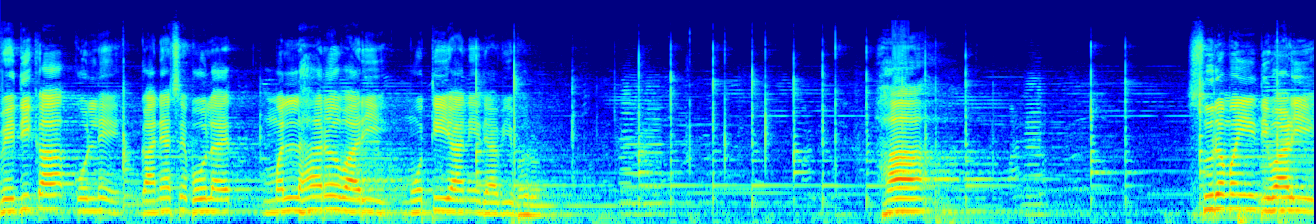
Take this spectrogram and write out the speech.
वेदिका कोल्हे गाण्याचे बोल आहेत मल्हार वारी मोती याने द्यावी भरून. हा सुरमयी दिवाळी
